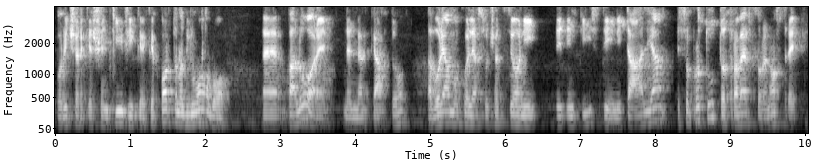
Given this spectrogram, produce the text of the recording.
con ricerche scientifiche che portano di nuovo eh, valore nel mercato. Lavoriamo con le associazioni dei dentisti in Italia e soprattutto attraverso le nostre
